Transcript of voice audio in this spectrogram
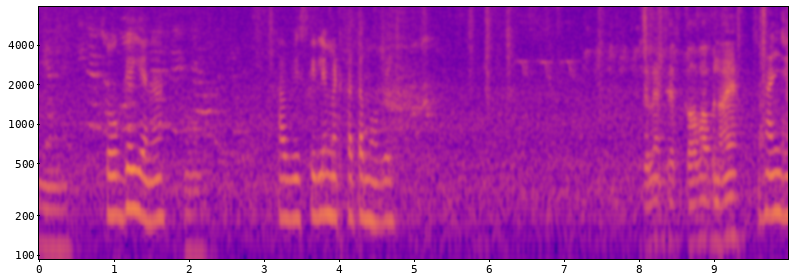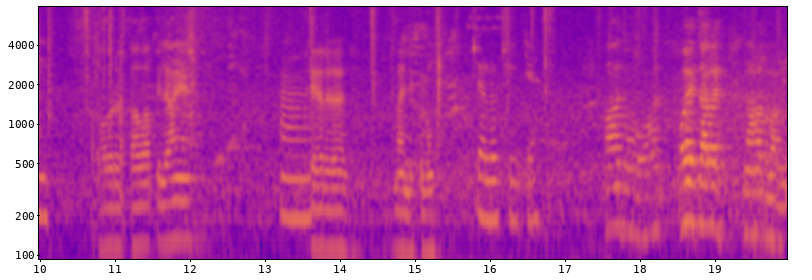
हम्म, सूख गई है ना? हम्म। अब इसकी लिमिट ख़त्म हो गई। चलें फिर कावा बनाएँ। हाँ जी। और कावा पिलाएँ। हाँ। फिर मैं निकलूं। चलो ठीक है। आ जाओ ओए चल नहा तुम्हारी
